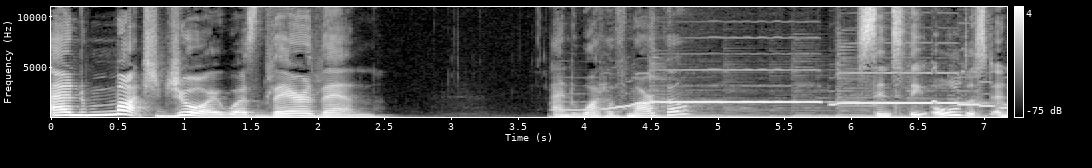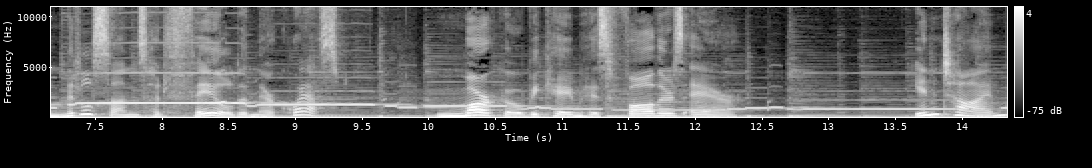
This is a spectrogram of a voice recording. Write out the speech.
and much joy was there then. And what of Marco? Since the oldest and middle sons had failed in their quest, Marco became his father's heir. in time,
